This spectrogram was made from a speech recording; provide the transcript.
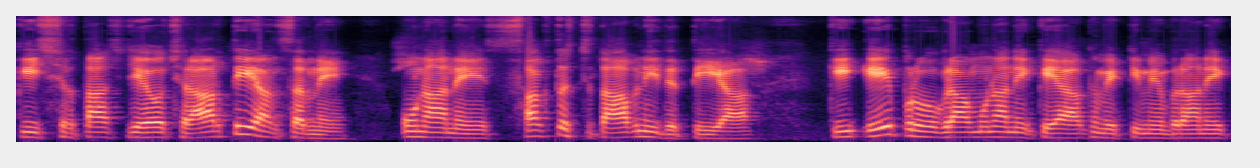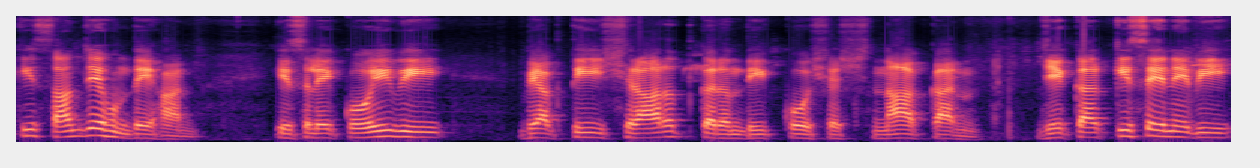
ਕਿ ਸ਼ਰਤਾ, ਜੋ ਸ਼ਰਾਰਤੀ ਅਨਸਰ ਨੇ ਉਹਨਾਂ ਨੇ ਸਖਤ ਚੇਤਾਵਨੀ ਦਿੱਤੀ ਆ ਕਿ ਇਹ ਪ੍ਰੋਗਰਾਮ ਉਹਨਾਂ ਨੇ ਕਿਹਾ, ਕਮੇਟੀ ਮੈਂਬਰਾਂ ਨੇ ਕਿ ਸਾਂਝੇ ਹੁੰਦੇ ਹਨ। ਇਸ ਲਈ ਕੋਈ ਵੀ ਵਿਅਕਤੀ ਸ਼ਰਾਰਤ ਕਰਨ ਦੀ ਕੋਸ਼ਿਸ਼ ਨਾ ਕਰਨ। ਜੇਕਰ ਕਿਸੇ ਨੇ ਵੀ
